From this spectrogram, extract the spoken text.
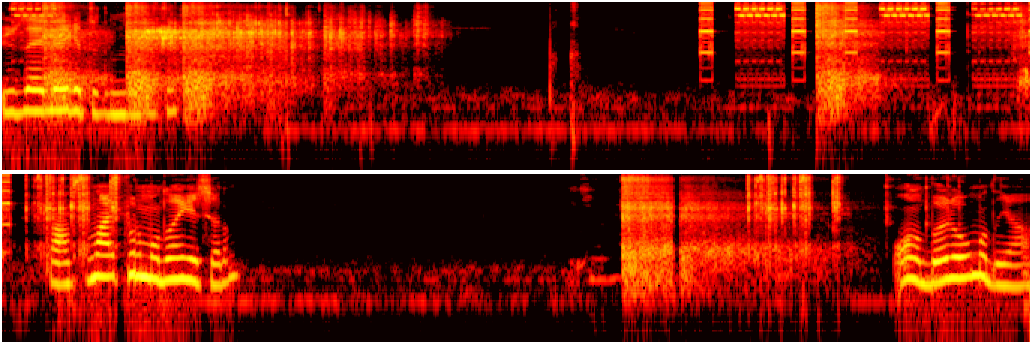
150'ye getirdim neredeyse. Bakalım. Tamam sniper moduna geçelim. Oğlum böyle olmadı ya.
